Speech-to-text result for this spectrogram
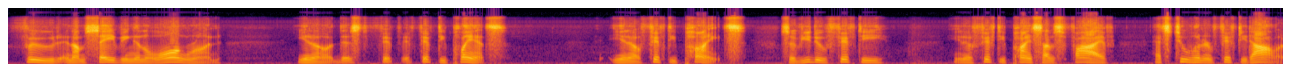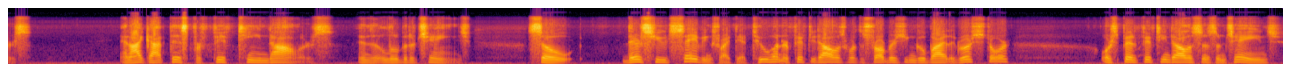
food and I'm saving in the long run you know, there's 50 plants, you know, 50 pints. So if you do 50, you know, 50 pints times 5, that's $250. And I got this for $15 and a little bit of change. So there's huge savings right there. $250 worth of strawberries you can go buy at the grocery store or spend $15 and some change.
